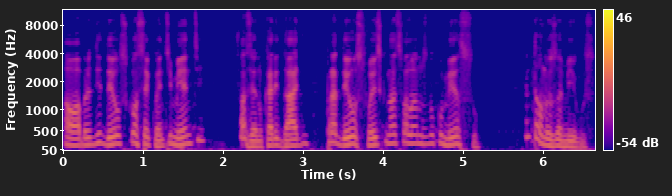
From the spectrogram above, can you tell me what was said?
à obra de Deus, consequentemente, fazendo caridade para Deus. Foi isso que nós falamos no começo. Então, meus amigos,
